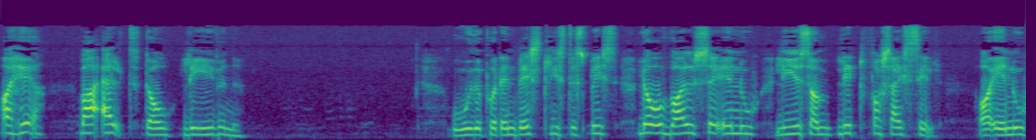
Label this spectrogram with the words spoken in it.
Og her var alt dog levende. Ude på den vestligste spids lå Volse endnu ligesom lidt for sig selv, og endnu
